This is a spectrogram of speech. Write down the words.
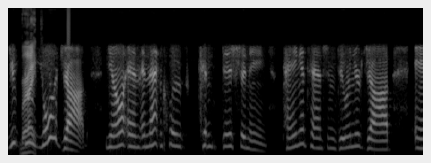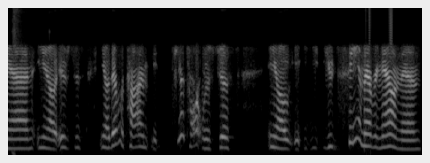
You Right. do your job, you know, and and that includes conditioning, paying attention, doing your job, and you know, it was just you know, there were times Teair Tart was just you know, you'd see him every now and then,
